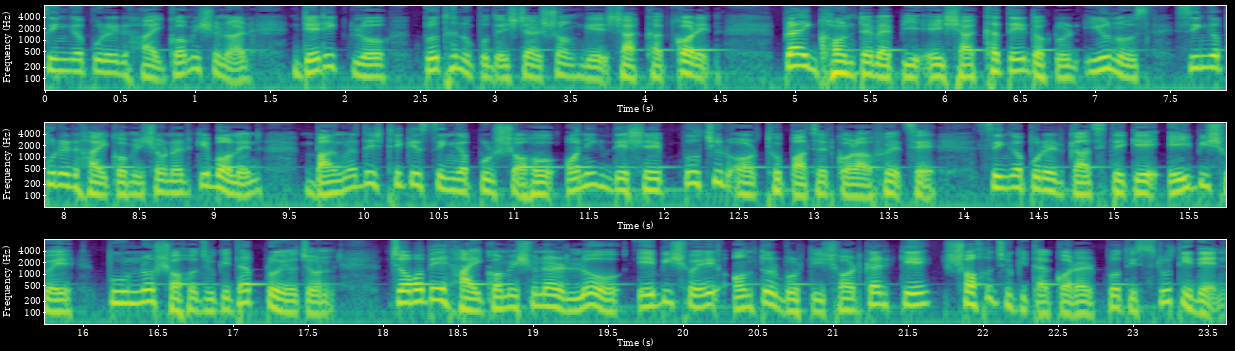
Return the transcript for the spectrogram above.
সিঙ্গাপুরের হাই কমিশনার ডেরিক লো প্রধান উপদেষ্টার সঙ্গে সাক্ষাৎ করেন। প্রায় ঘণ্টাব্যাপী এই সাক্ষাতে ড ইউনুস সিঙ্গাপুরের হাই কমিশনারকে বলেন, বাংলাদেশ থেকে সিঙ্গাপুর সহ অনেক দেশে প্রচুর অর্থ পাচার করা হয়েছে। সিঙ্গাপুরের কাছ থেকে এই বিষয়ে পূর্ণ সহযোগিতা প্রয়োজন। জবাবে হাই কমিশনার লো এ বিষয়ে অন্তর্বর্তী সরকারকে সহযোগিতা করার প্রতিশ্রুতি দেন।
